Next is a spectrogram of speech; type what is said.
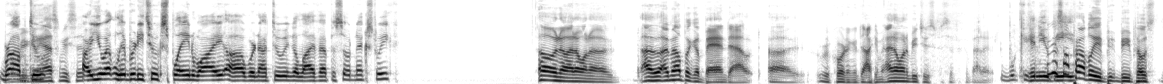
Rob, you do ask me, Sid? are you at liberty to explain why uh, we're not doing a live episode next week? Oh no, I don't want to. I'm helping a band out, uh, recording a document. I don't want to be too specific about it. W- Can I you I'll be? probably be, be post.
